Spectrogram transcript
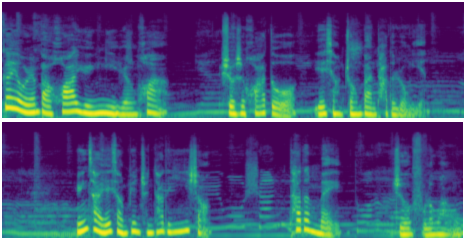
更有人把花云拟人化。说是花朵也想装扮她的容颜，云彩也想变成她的衣裳，她的美折服了万物。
